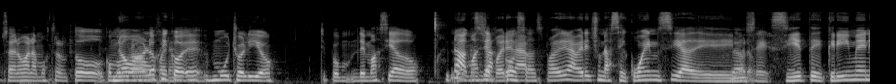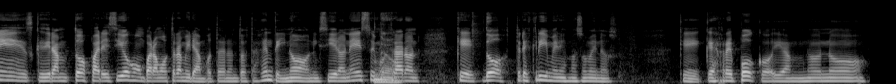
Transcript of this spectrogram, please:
O sea, no van a mostrar todo. Como No, cronológico es mucho lío. Tipo, demasiado. No, demasiadas podrían, cosas. podrían haber hecho una secuencia de, no sé, siete crímenes que eran todos parecidos como para mostrar, mira, votaron toda esta gente. Y no, no hicieron eso y No. mostraron, ¿qué? Dos, tres crímenes más o menos. Que, que es re poco, digamos. No, no,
